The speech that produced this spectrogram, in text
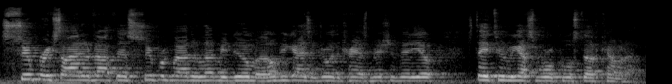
super excited about this, super glad they're letting me do them. I hope you guys enjoy the transmission video. Stay tuned, we got some more cool stuff coming up.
